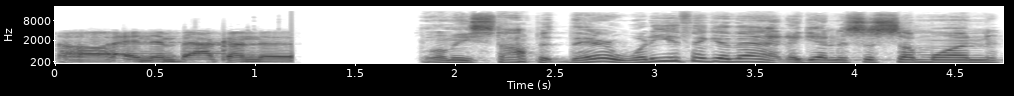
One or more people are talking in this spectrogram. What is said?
Uh, and then back on the. Let me stop it there. What do you think of that? Again, this is someone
